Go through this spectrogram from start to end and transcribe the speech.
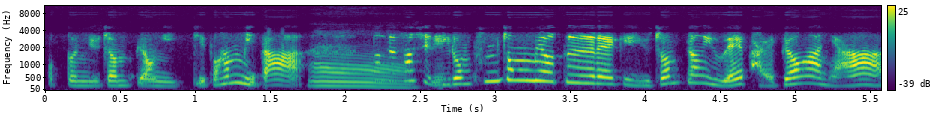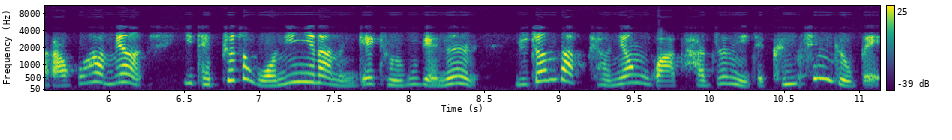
어떤 유전병이 있기도 합니다. 어. 그런데 사실 이런 품종묘들에게 유전병이 왜 발병하냐라고 하면 이 대표적 원인이라는 게 결국에는 유전자 변형과 잦은 이제 근친 교배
